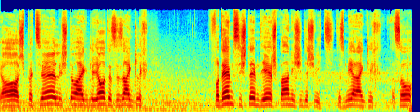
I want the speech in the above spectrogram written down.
Ja, speziell ist da eigentlich, ja, dass es eigentlich von dem System die erste ist in der Schweiz. Dass wir eigentlich so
